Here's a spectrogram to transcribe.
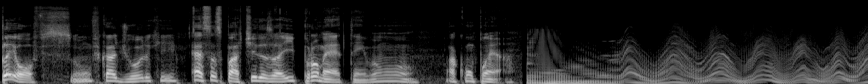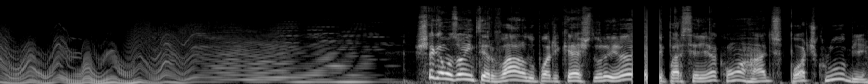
playoffs. Vamos ficar de olho que essas partidas aí prometem. Vamos acompanhar. Chegamos ao intervalo do podcast do Leandro, em parceria com a Rádio Sport Clube.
